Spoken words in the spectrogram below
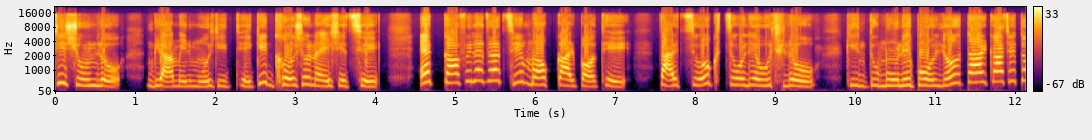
সে শুনলো, গ্রামের মসজিদ থেকে ঘোষণা এসেছে। এক কাফেলা যাচ্ছে মক্কার পথে। তার চোখ চলে উঠল, কিন্তু মনে পড়ল তার কাছে তো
